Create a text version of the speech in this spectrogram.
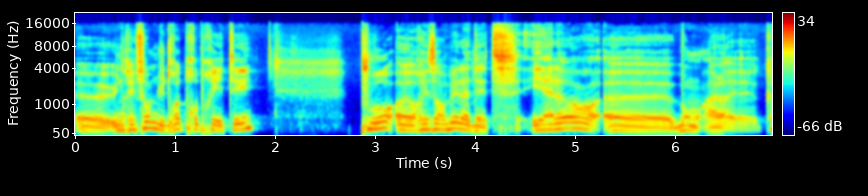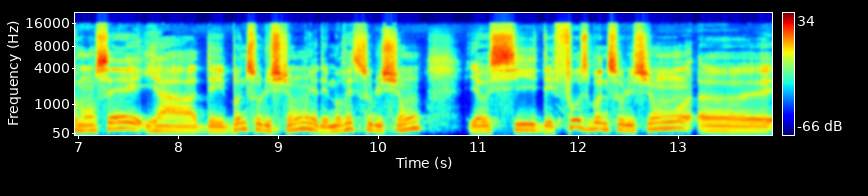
euh, une réforme du droit de propriété pour euh, résorber la dette. Et alors, euh, bon, alors, euh, comme on sait, il y a des bonnes solutions, il y a des mauvaises solutions, il y a aussi des fausses bonnes solutions euh,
